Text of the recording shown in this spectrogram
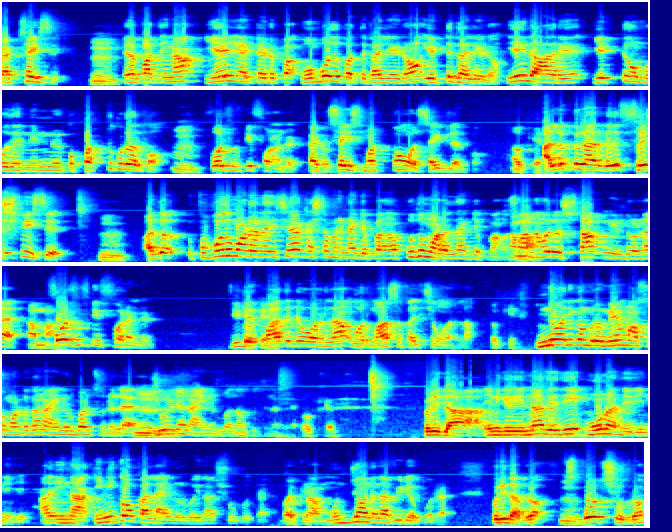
கட் சைஸ் இதை பாத்தீங்கன்னா ஏழு எட்டு எடுப்பா ஒன்பது பத்து காலி ஆயிடும் எட்டு காலி ஆயிடும். ஏழு ஆறு எட்டு ஒன்பது நின்று இருக்கும். பத்து கூட இருக்கும். Four fifty four hundred cut size மட்டும் ஒரு சைடுல இருக்கும். அழுக்குலாம் இருக்குது ஃப்ரெஷ் பீஸ் அது இப்போ புது மாடல் இருந்துச்சுன்னா கஸ்டமர் என்ன கேட்பாங்க? புது மாடல் தான் கேட்பாங்க. அந்த மாதிரி ஒரு ஸ்டாக் நின்றோம்ல four fifty four hundred video. பார்த்துட்டு வரலாம் ஒரு மாசம் கழிச்சும் வரலாம். ஓகே இன்ன வரைக்கும் ப்ரோ மே மாசம் மட்டும் தான் ஐநூறு ரூபான்னு சொல்லல. ஜூன்ல ஐநூறு ரூபாய் தான் கொடுத்துருங்க ஓகே புரியுதா? இன்னைக்கு என்ன தேதி? மூணாம் தேதி இன்னைக்கு. நான் இன்னைக்கோ காலைல ஐநூறு ரூபாய் தான் ஷூ கொடுத்தேன். பட். நான் முடிஞ்சோன்னு தான் வீடியோ போடுறேன். புரியுதா bro. Sports shoe bro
